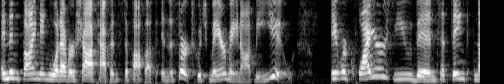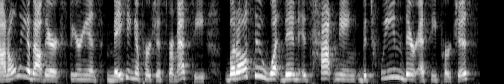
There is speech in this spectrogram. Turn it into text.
and then finding whatever shop happens to pop up in the search, which may or may not be you. It requires you then to think not only about their experience making a purchase from Etsy, but also what then is happening between their Etsy purchase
